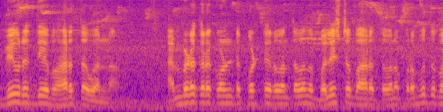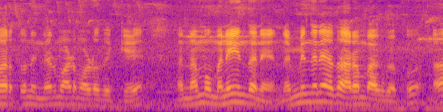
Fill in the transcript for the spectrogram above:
ಅಭಿವೃದ್ಧಿಯ ಭಾರತವನ್ನು ಅಂಬೇಡ್ಕರ್ ಕೊಂಡು ಕೊಟ್ಟಿರುವಂಥ ಒಂದು ಬಲಿಷ್ಠ ಭಾರತವನ್ನು, ಪ್ರಬುದ್ಧ ಭಾರತವನ್ನು ನಿರ್ಮಾಣ ಮಾಡೋದಕ್ಕೆ ನಮ್ಮ ಮನೆಯಿಂದನೇ, ನಮ್ಮಿಂದನೇ ಅದು ಆರಂಭ ಆಗಬೇಕು. ಆ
